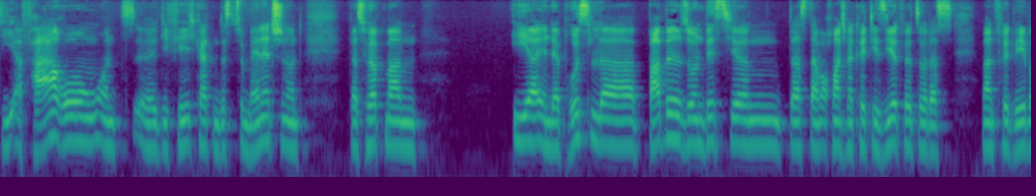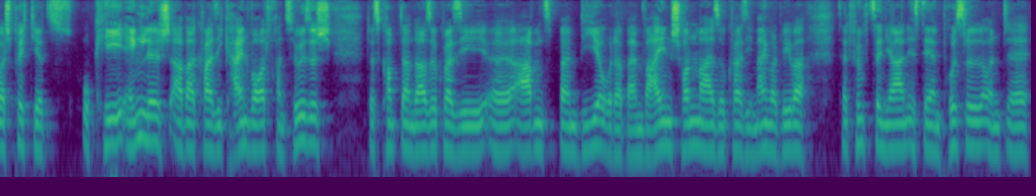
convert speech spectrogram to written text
die Erfahrung und äh, die Fähigkeiten, das zu managen. Und das hört man eher in der Brüsseler Bubble so ein bisschen, dass da auch manchmal kritisiert wird, so dass Manfred Weber spricht jetzt okay Englisch, aber quasi kein Wort Französisch. Das kommt dann da so quasi äh, abends beim Bier oder beim Wein schon mal so quasi, mein Gott, Weber, seit 15 Jahren ist er in Brüssel und äh,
